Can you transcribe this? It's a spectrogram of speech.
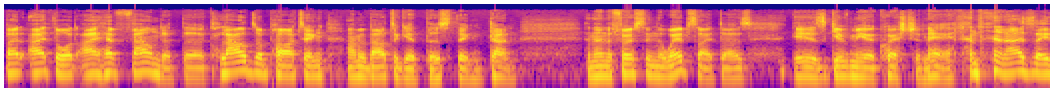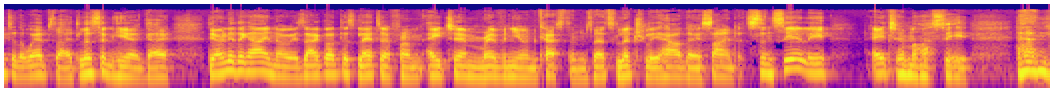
But I thought I have found it. The clouds are parting. I'm about to get this thing done. And then the first thing the website does is give me a questionnaire. And then I say to the website, listen here, guy, the only thing I know is I got this letter from HM Revenue and Customs. That's literally how they signed it. Sincerely, HMRC. And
